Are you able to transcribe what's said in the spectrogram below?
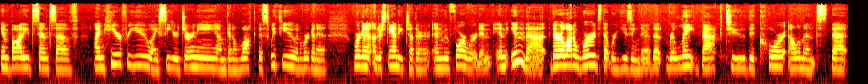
embodied sense of I'm here for you, I see your journey, I'm gonna walk this with you and we're gonna we're going to understand each other and move forward. And, and in that, there are a lot of words that we're using there that relate back to the core elements that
